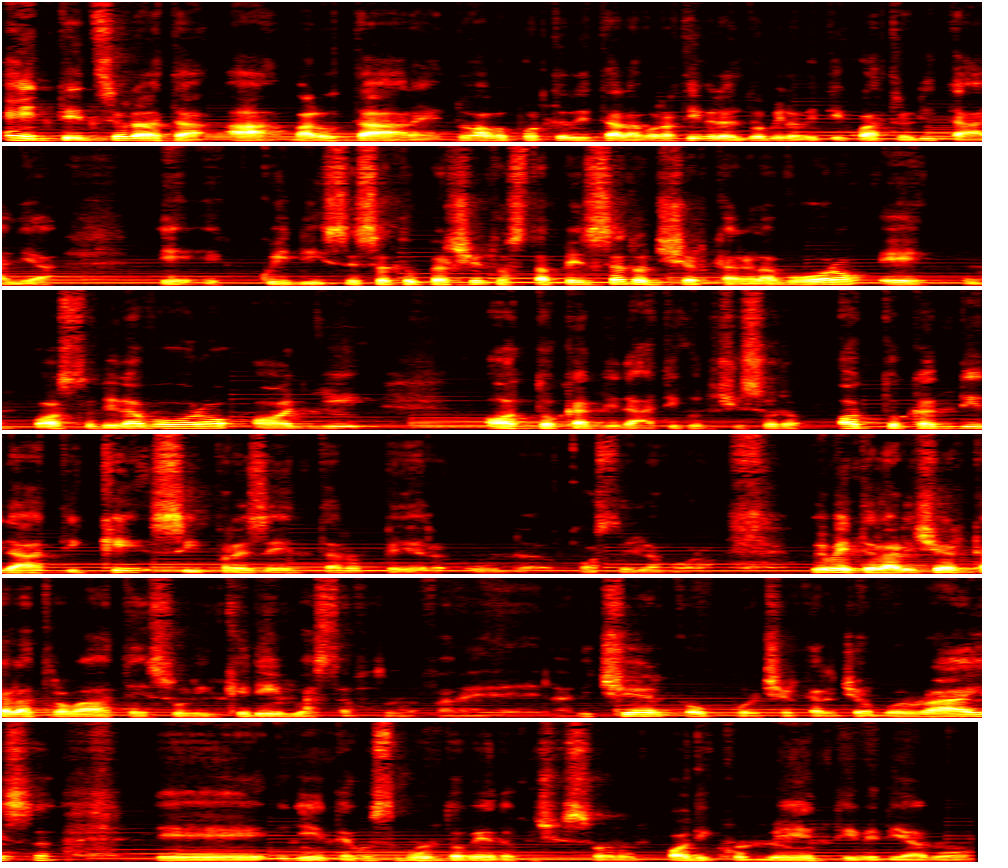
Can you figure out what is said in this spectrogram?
è intenzionata a valutare nuove opportunità lavorative nel 2024 in Italia e quindi il 61% sta pensando di cercare lavoro e un posto di lavoro ogni 8 candidati, quindi ci sono 8 candidati che si presentano per un posto di lavoro. Ovviamente la ricerca la trovate su LinkedIn, basta fare la ricerca oppure cercare Job on Rise e, niente, a questo punto vedo che ci sono un po' di commenti, vediamo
